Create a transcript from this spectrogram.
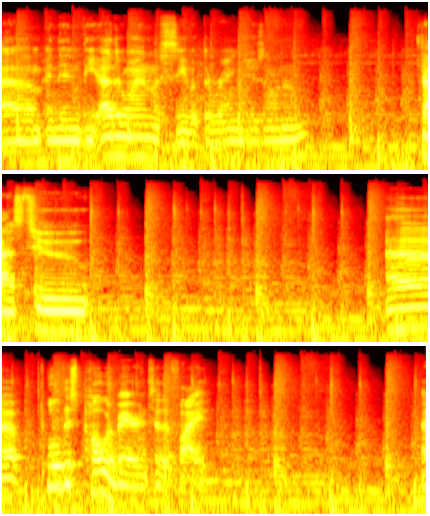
Um, and then the other one, let's see what the range is on him. Tries to uh, pull this polar bear into the fight. Uh,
